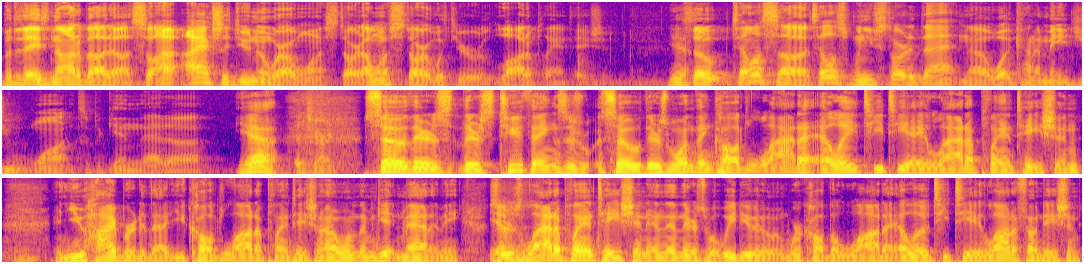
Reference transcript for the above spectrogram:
but today's not about us. So I, I actually do know where I want to start. I want to start with your Lotta plantation. Yeah. So tell us, uh, tell us when you started that and uh, what kind of made you want to begin that uh, yeah. that journey. So there's there's two things. There's, so there's one thing called Latta L A T T A Latta Plantation, Mm-hmm. and you hybrided that. You called Latta Plantation. I don't want them getting mad at me. So Yep. there's Latta Plantation, and then there's what we do, and we're called the Lotta L O T T A Lotta Foundation.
